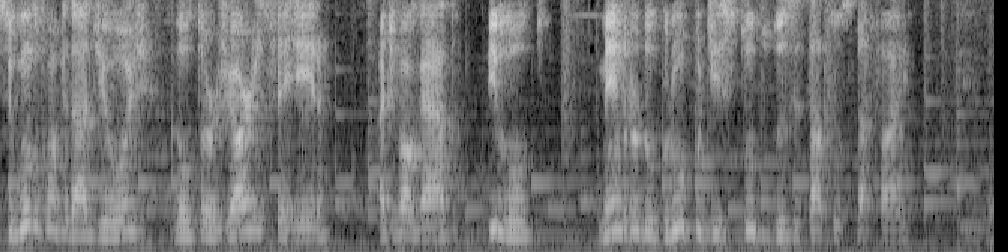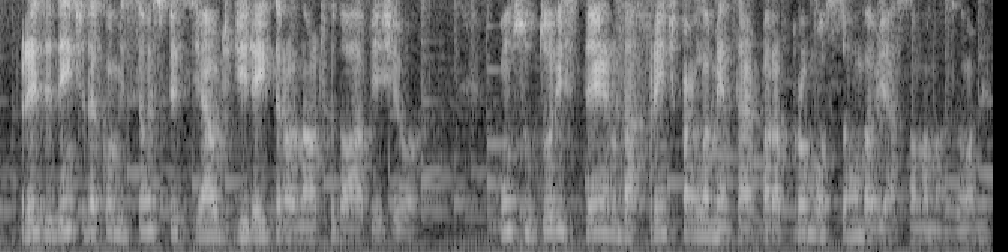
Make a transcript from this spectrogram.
Segundo convidado de hoje, Dr. Jorge Ferreira, advogado, piloto, membro do Grupo de Estudos dos Estatutos da FAI, presidente da Comissão Especial de Direito Aeronáutico da OABGO, consultor externo da Frente Parlamentar para a Promoção da Aviação na Amazônia,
